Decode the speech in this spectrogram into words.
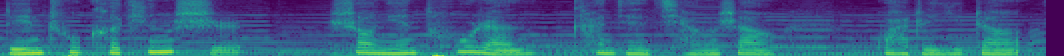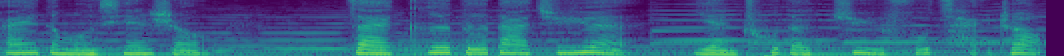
临出客厅时，少年突然看见墙上挂着一张埃德蒙先生在歌德大剧院演出的巨幅彩照，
